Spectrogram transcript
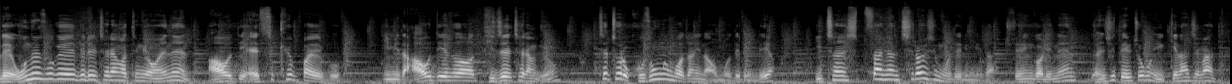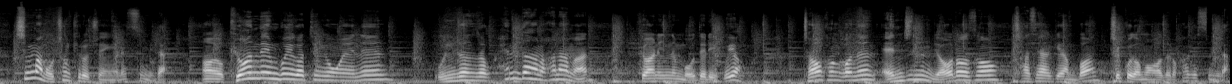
네, 오늘 소개해드릴 차량 같은 경우에는 아우디 SQ5입니다. 아우디에서 디젤 차량 중 최초로 고성능 버전이 나온 모델인데요. 2014년 7월식 모델입니다. 주행거리는 연식 대비 조금 있긴 하지만 10만 5천 킬로 주행을 했습니다. 어, 교환된 부위 같은 경우에는 운전석 휀담 하나만 교환이 있는 모델이고요. 정확한 거는 엔진을 열어서 자세하게 한번 짚고 넘어가도록 하겠습니다.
